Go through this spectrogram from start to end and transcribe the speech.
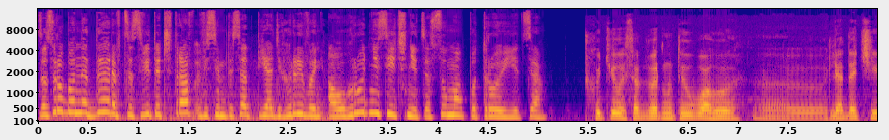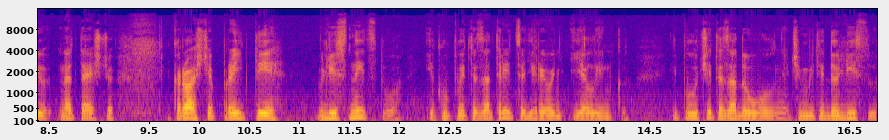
За зрубане деревце світить штраф 85 гривень, а у грудні-січні ця сума потроюється. Хотілося б звернути увагу е, глядачів на те, що краще прийти в лісництво і купити за 30 гривень ялинку і отримати задоволення, чим йти до лісу,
